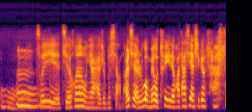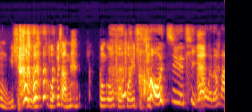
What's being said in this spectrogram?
嗯嗯，所以结婚我应该还是不想的，而且如果没有退役的话，他现在是跟他父母一起住的，我不想跟公公婆婆一起住。好具体啊，我的妈！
